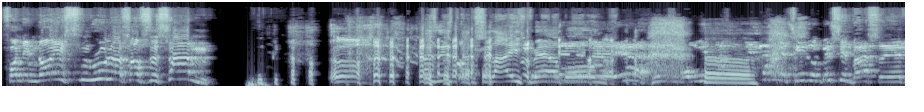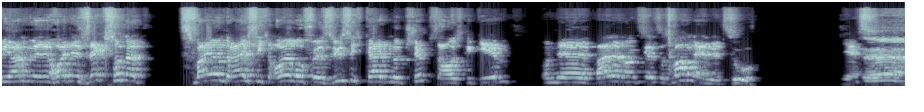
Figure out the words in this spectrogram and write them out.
von dem neuesten Rulers of the Sun. Oh. Das ist doch Schleichwerbung. Ja, also wir, haben, wir haben jetzt hier so ein bisschen was. äh, Wir haben äh, heute 632 Euro für Süßigkeiten und Chips ausgegeben und äh, ballern uns jetzt das Wochenende zu. Yes. Äh,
